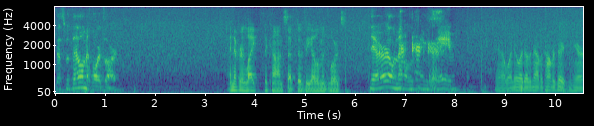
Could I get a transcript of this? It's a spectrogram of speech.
That's what the Element Lords are. I never liked the concept of the Element Lords. Their elemental's name is Dave. Yeah, Whenua doesn't have a conversation here.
